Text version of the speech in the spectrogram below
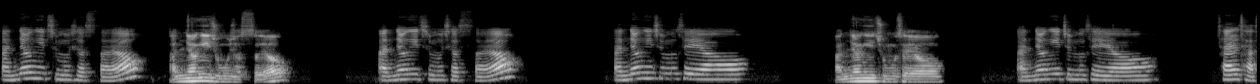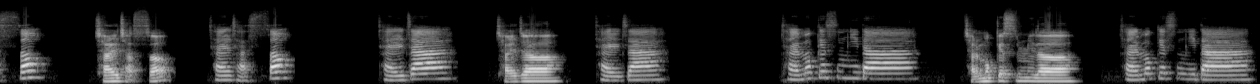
안녕히 주무셨어요? 안녕히 주무셨어요? 안녕히 주무셨어요? 안녕히 주무세요. 안녕히 주무세요. 안녕히 주무세요. 잘 잤어? 잘 잤어? 잘 잤어? 잘 자, 잘 자. 잘 자. 잘 먹겠습니다. 잘 먹겠습니다. 잘 먹겠습니다.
